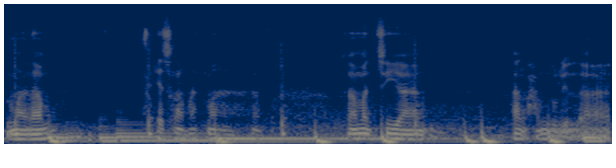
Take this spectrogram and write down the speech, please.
malam. Ya selamat malam. Selamat siang. Alhamdulillah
